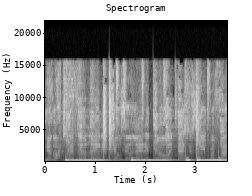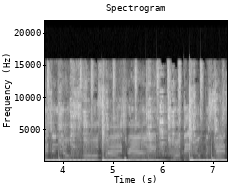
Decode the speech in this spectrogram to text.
nigga. If your lady choosing, let her do it. That's just improvising. No small fries round here. She want that super size.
